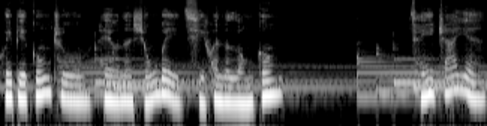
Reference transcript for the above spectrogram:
挥别公主，还有那雄伟奇幻的龙宫。才一眨眼，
